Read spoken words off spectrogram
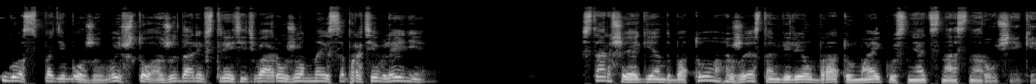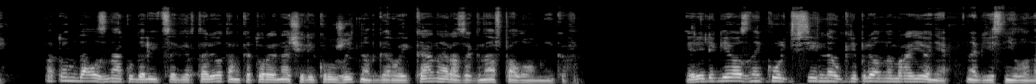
«Господи боже, вы что, ожидали встретить вооруженное сопротивление?» Старший агент Бато жестом велел брату Майку снять с нас наручники. Потом дал знак удалиться вертолетам, которые начали кружить над горой Кана, разогнав паломников. «Религиозный культ в сильно укрепленном районе», — объяснил он.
